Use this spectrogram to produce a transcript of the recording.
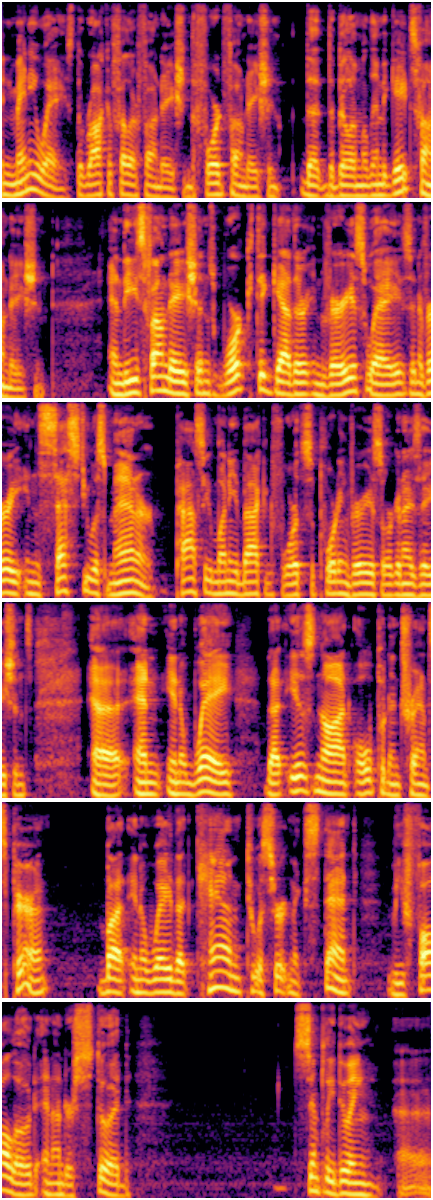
in many ways, the Rockefeller Foundation, the Ford Foundation, the, the Bill and Melinda Gates Foundation. And these foundations work together in various ways in a very incestuous manner, passing money back and forth, supporting various organizations, uh, and in a way that is not open and transparent, but in a way that can, to a certain extent, be followed and understood simply doing uh,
